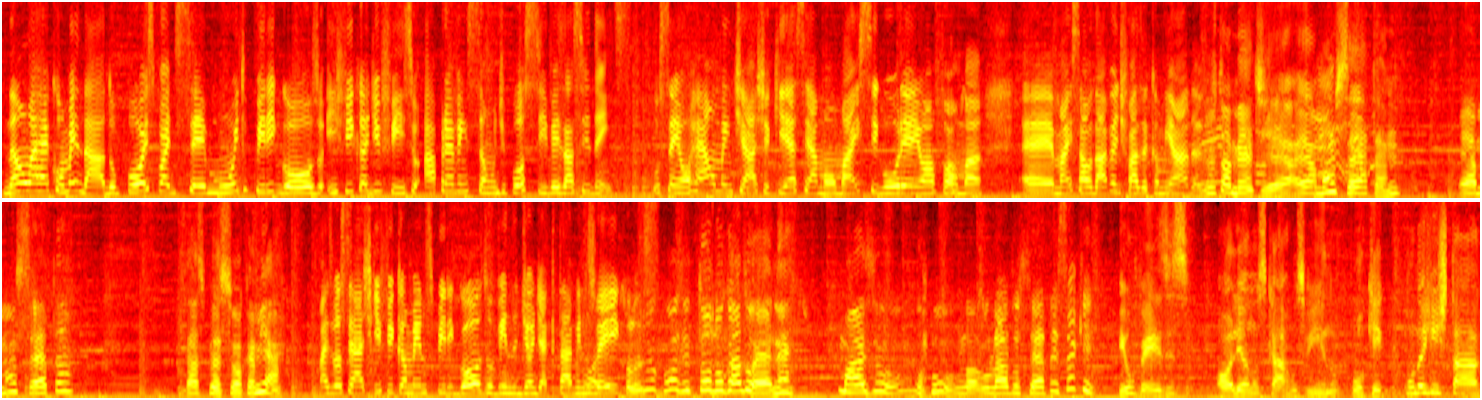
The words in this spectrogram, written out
não é recomendado, pois pode ser muito perigoso e fica difícil a prevenção de possíveis acidentes. O senhor realmente acha que essa é a mão mais segura e uma forma é, mais saudável de fazer caminhada? Justamente, é, é a mão certa, né? É a mão certa das pessoas caminhar. Mas você acha que fica menos perigoso vindo de onde é que tá vindo os veículos? Perigoso em todo lugar não é, né? Mas o, o, o lado certo é isso aqui. Mil vezes olhando os carros vindo, porque quando a gente tá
